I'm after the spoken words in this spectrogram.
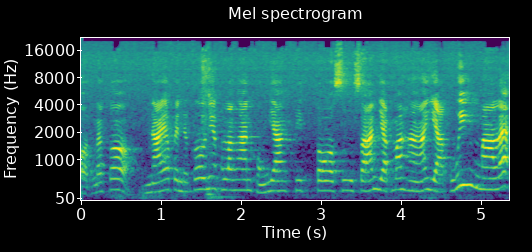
อดแล้วก็นายเป็นเดเนี่ยพลังงานของยางติดต่อสื่อสารอยากมาหา อยากวิ่งมาแล้ว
